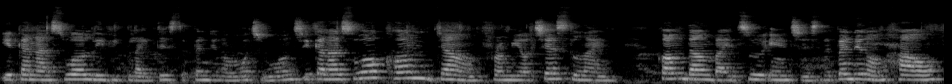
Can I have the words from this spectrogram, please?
You can as well leave it like this depending on what you want. You can as well come down from your chest line. Come down by two inches depending on how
